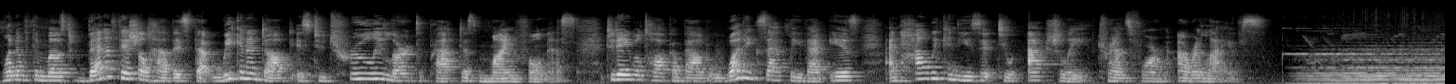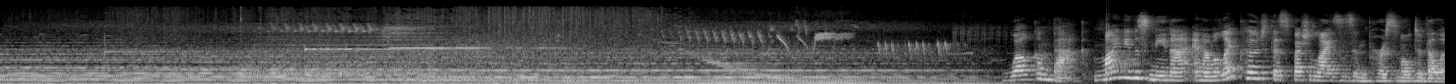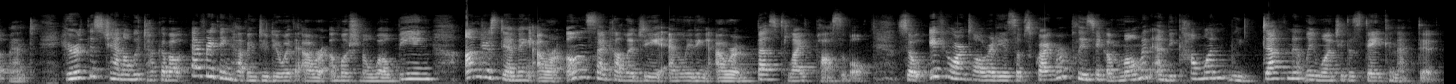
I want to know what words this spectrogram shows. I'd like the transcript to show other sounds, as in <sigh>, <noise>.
One of the most beneficial habits that we can adopt is to truly learn to practice mindfulness. Today we'll talk about what exactly that is and how we can use it to actually transform our lives. Welcome back. My name is Nina and I'm a life coach that specializes in personal development. Here at this channel we talk about everything having to do with our emotional well-being, understanding our own psychology, and leading our best life possible. So if you aren't already a subscriber, please take a moment and become one. We definitely want you to stay connected.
